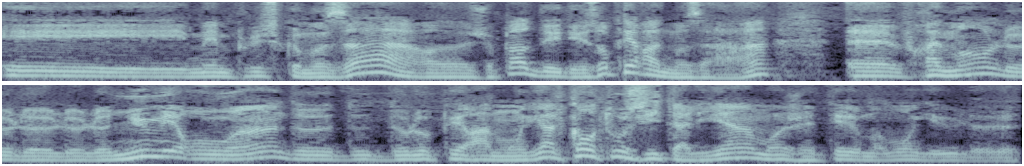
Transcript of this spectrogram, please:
et même plus que Mozart, euh, je parle des, des opéras de Mozart, hein, euh, vraiment le, le, le, numéro un de, de, de l'opéra mondial. Quant aux Italiens, moi j'étais au moment où il y a eu le,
